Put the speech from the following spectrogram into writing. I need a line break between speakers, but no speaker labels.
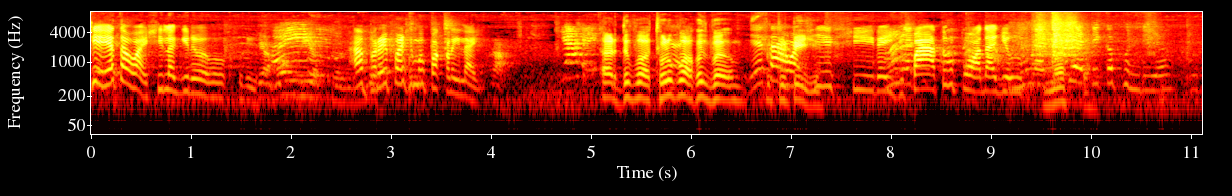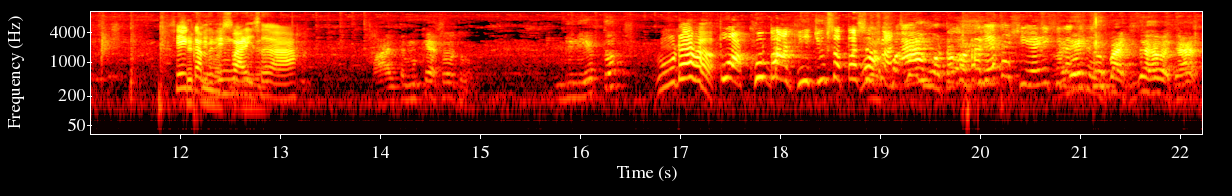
છે એ તો હોય શી લગી રહ્યો આ ભરે પછી હું પકડી લાવી
અડધું પો- થોડું પોખું જ ભ-
એ તો હોય
તૂટી ગયું
શી શી રહી ગયું પાતળું પોદા જેવું
મસ્ત
છે
કેટલી
કલરિંગ
મસ્ત
વાળી છે આ
હાલ તો મૂક્યા છો તો ઈડીને એક તો
ઉડે હ
પોખું ભાગી જ્યું સપસ
આ મોટો મોટો લે તો શેરડી શી
અરે
લગી
શું
રહ્યો
પાછી તો હવે ધાર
